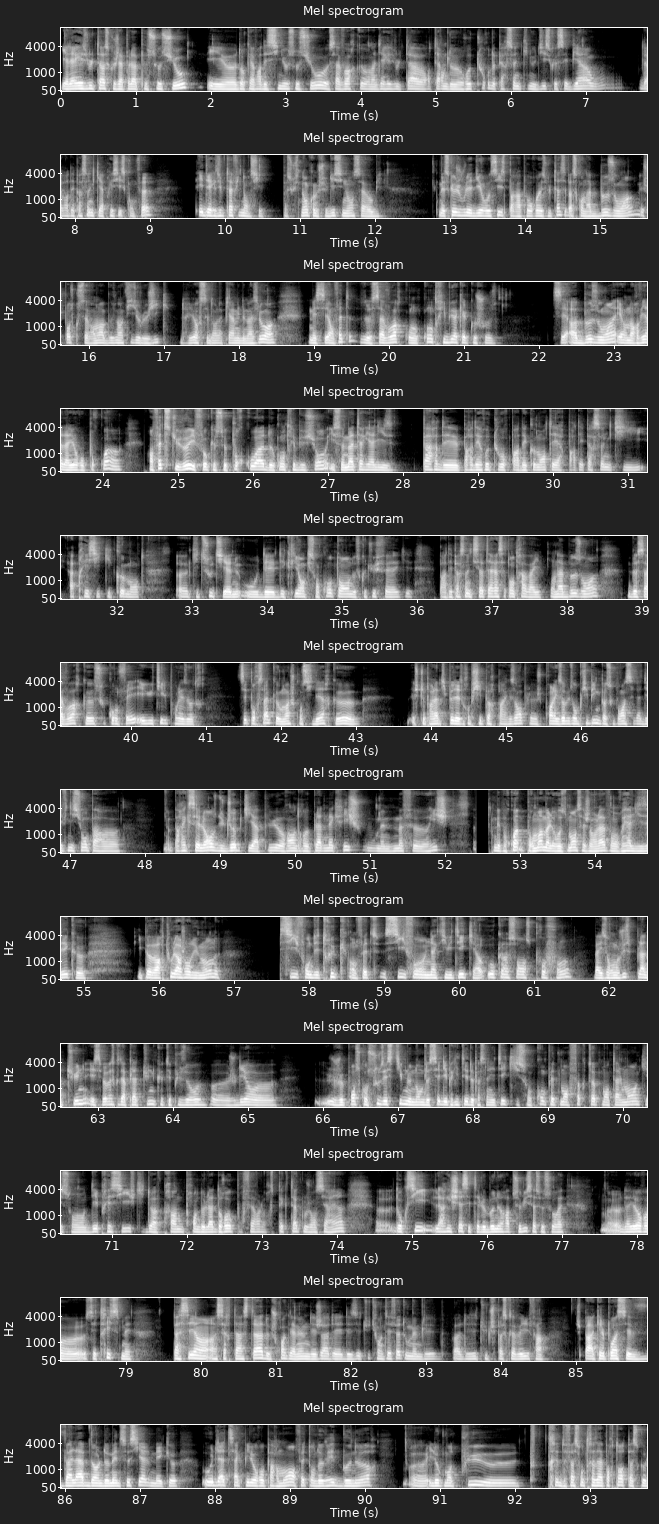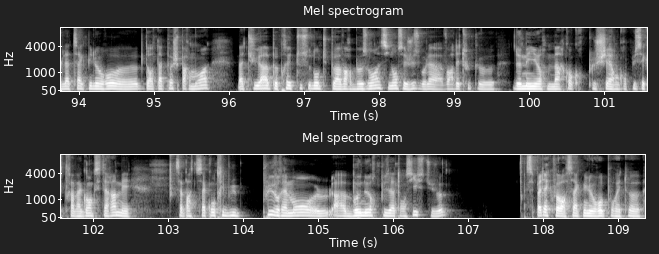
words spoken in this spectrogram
Il y a les résultats, ce que j'appelle un peu sociaux, et euh, donc avoir des signaux sociaux, savoir qu'on a des résultats en termes de retour de personnes qui nous disent que c'est bien ou d'avoir des personnes qui apprécient ce qu'on fait, et des résultats financiers. Parce que sinon, comme je te dis, sinon c'est un hobby. Mais ce que je voulais dire aussi par rapport aux résultats, c'est parce qu'on a besoin, et je pense que c'est vraiment un besoin physiologique, d'ailleurs c'est dans la pyramide de Maslow, hein, mais c'est en fait de savoir qu'on contribue à quelque chose. C'est un besoin, et on en revient d'ailleurs au pourquoi. Hein. En fait, si tu veux, il faut que ce pourquoi de contribution, il se matérialise par des, retours, par des commentaires, par des personnes qui apprécient, qui commentent, euh, qui te soutiennent, ou des, clients qui sont contents de ce que tu fais, par des personnes qui s'intéressent à ton travail. On a besoin de savoir que ce qu'on fait est utile pour les autres. C'est pour ça que moi je considère que, je te parlais un petit peu des dropshippers par exemple, je prends l'exemple du dropshipping parce que pour moi c'est la définition par, euh, par excellence du job qui a pu rendre plein de mecs riches ou même meufs euh, riches. Mais pourquoi Pour moi malheureusement ces gens-là vont réaliser que ils peuvent avoir tout l'argent du monde, s'ils font des trucs, en fait, s'ils font une activité qui a aucun sens profond, bah, ils auront juste plein de thunes, et c'est pas parce que tu as plein de thunes que tu es plus heureux. Euh, je veux dire, je pense qu'on sous-estime le nombre de célébrités, de personnalités qui sont complètement fucked up mentalement, qui sont dépressifs, qui doivent prendre, de la drogue pour faire leur spectacle ou j'en sais rien. Euh, donc si la richesse était le bonheur absolu, ça se saurait. Euh, d'ailleurs, euh, c'est triste, mais passer un, un, certain stade, je crois qu'il y a même déjà des, études qui ont été faites, ou même des, des études, je sais pas ce que veut dire, enfin, je sais pas à quel point c'est valable dans le domaine social, mais que au-delà de 5000 euros par mois, en fait, ton degré de bonheur, euh, il augmente plus euh, de façon très importante parce qu'au-delà de 5000 euros dans ta poche par mois, bah, tu as à peu près tout ce dont tu peux avoir besoin. Sinon, c'est juste voilà, avoir des trucs de meilleure marque, encore plus chers, encore plus extravagants, etc. Mais ça, ça contribue plus vraiment à un bonheur plus intensif, si tu veux. C'est pas dire qu'il faut avoir 5000 euros pour être,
